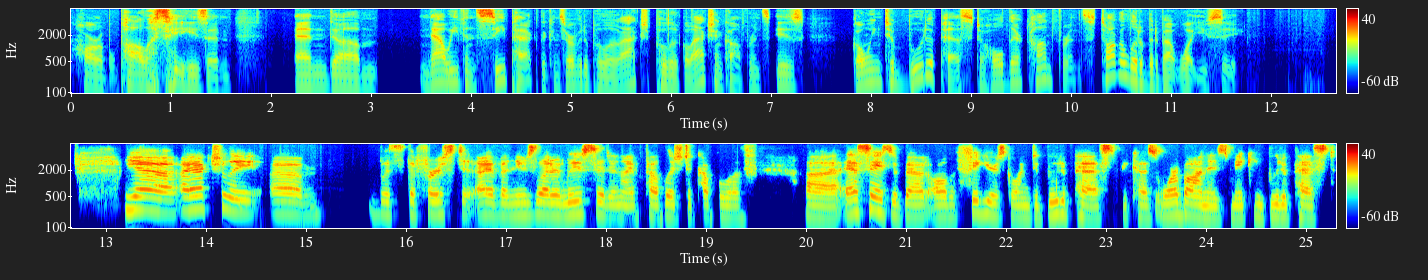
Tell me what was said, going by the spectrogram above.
horrible policies and and um, now even CPAC, the Conservative Political Action, Conference, is going to Budapest to hold their conference. Talk a little bit about what you see. Yeah, I actually um, was the first. I have a newsletter, Lucid, and I've published a couple of uh, essays about all the figures going to Budapest because Orban is making Budapest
